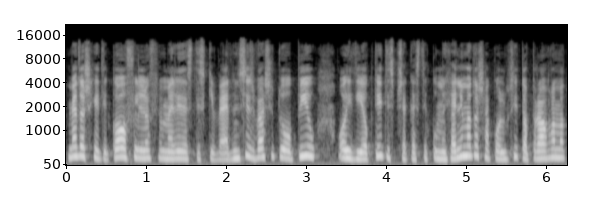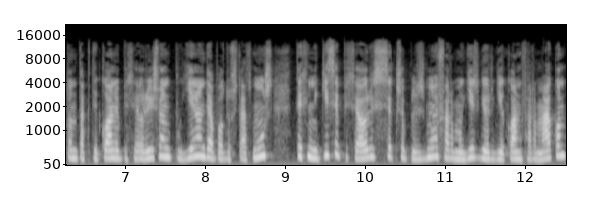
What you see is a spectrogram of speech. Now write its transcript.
με το σχετικό οφείλω εφημερίδα της κυβέρνησης, βάσει του οποίου ο ιδιοκτήτης ψεκαστικού μηχανήματος ακολουθεί το πρόγραμμα των τακτικών επιθεωρήσεων που γίνονται από τους σταθμούς τεχνικής επιθεώρησης εξοπλισμού εφαρμογής γεωργικών φαρμάκων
